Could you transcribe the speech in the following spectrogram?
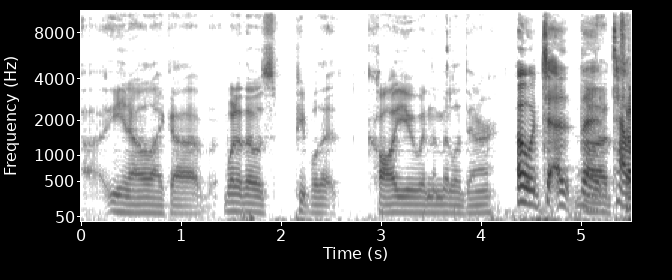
uh, you know, like uh, one of those people that call you in the middle of dinner. Oh, t- uh, the Uh, tele-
